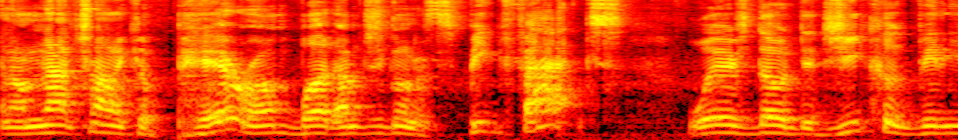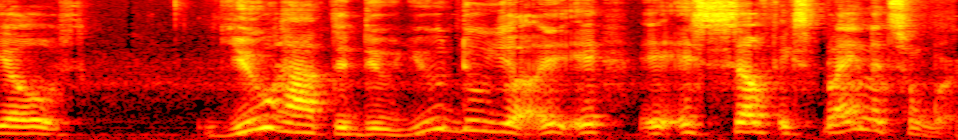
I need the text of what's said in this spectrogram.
and I'm not trying to compare them, but I'm just gonna speak facts. Whereas though the Jikook videos, you have to do, you do your, it, it, it's self-explanatory.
